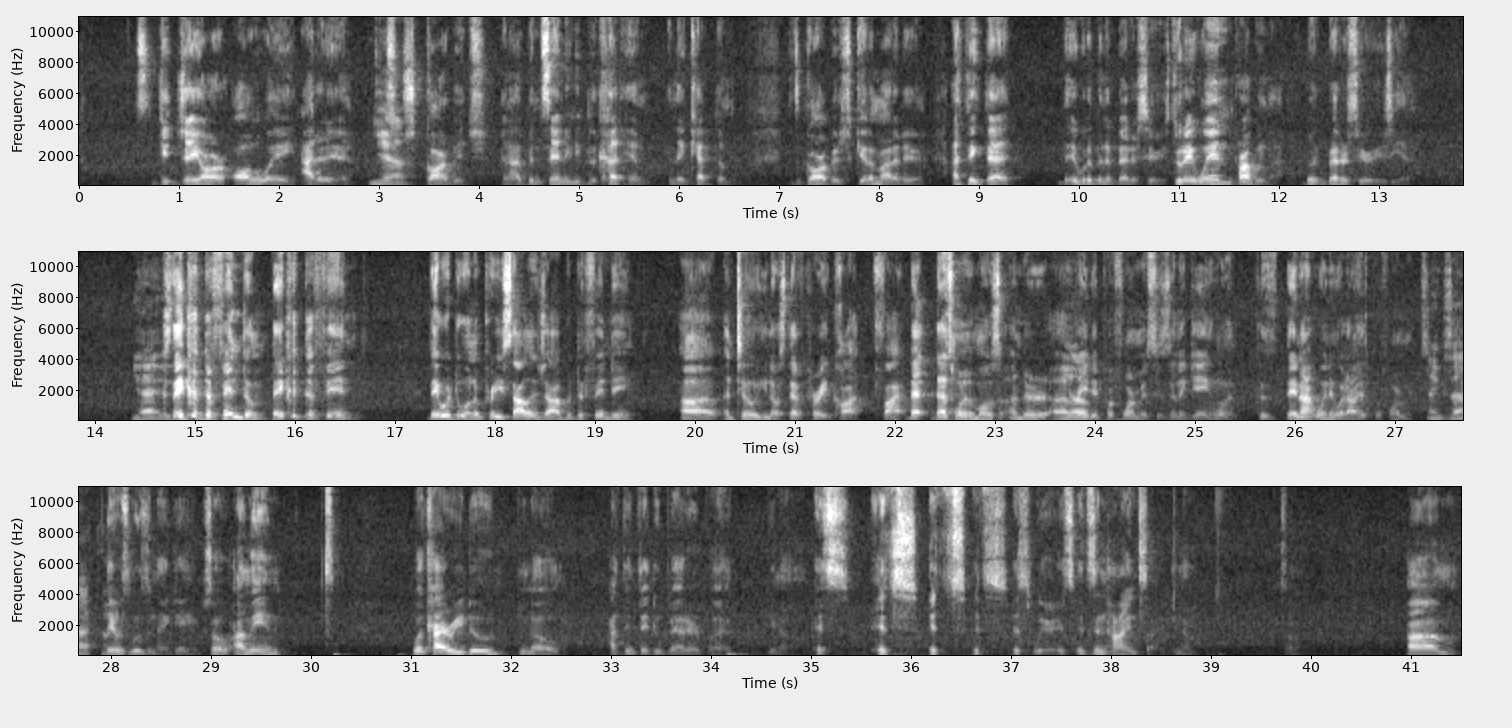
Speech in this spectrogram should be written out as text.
get J.R. all the way out of there. Yeah. This is garbage, and I've been saying they needed to cut him, and they kept him. It's garbage. Get him out of there. I think that it would have been a better series. Do they win? Probably not, but better series, yeah. Yeah. Because they could defend them. They could defend. They were doing a pretty solid job of defending uh, until you know Steph Curry caught five. That that's one of the most underrated rated performances in a game one because they're not winning without his performance. Exactly. They was losing that game. So I mean, what Kyrie do, you know, I think they do better, but you know, it's it's it's it's it's weird. It's it's in hindsight, you know. So, um.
